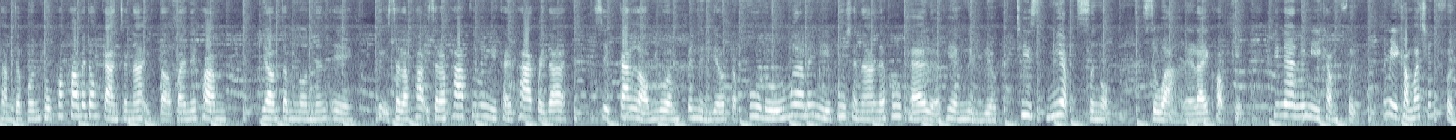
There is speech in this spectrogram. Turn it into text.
ธรรมจะพ้นทุกข์เพราะเขาไม่ต้องการชนะอีกต่อไปในความยอมจำนนนั่นเอง คืออิสรภาพอิสรภาพที่ไม่มีใครภาคไปได้สิบการหลอมรวมเป็นหนึ่งเดียวกับผู้รู้เมื่อไม่มีผู้ชนะและผู้แพ้เหลือเพียงหนึ่งเดียวที่เงียบสงบ สว่างและไร้ขอบเขตที่แน่นไม่มีคำฝึก ไม่มีคำว่าฉันฝึก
